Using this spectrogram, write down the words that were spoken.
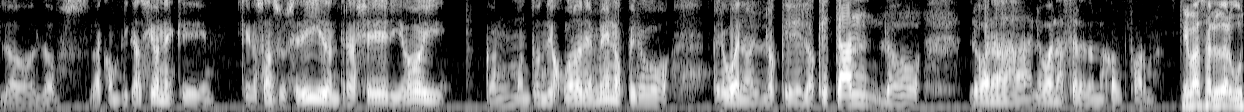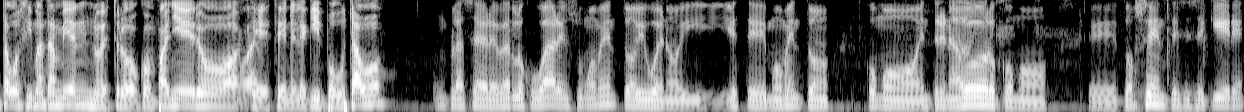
las complicaciones que, nos han sucedido entre ayer y hoy, con un montón de jugadores menos, pero, pero bueno, los que, los que están lo, lo, van a, lo van a hacer de la mejor forma. Que va a saludar Gustavo Sima también, nuestro compañero que esté en el equipo. Gustavo. Un placer verlo jugar en su momento y bueno, y, este momento como entrenador, como eh, docente, si se quiere,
